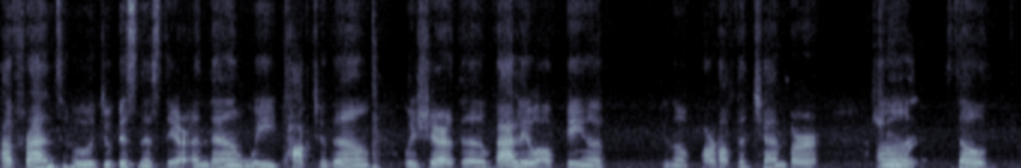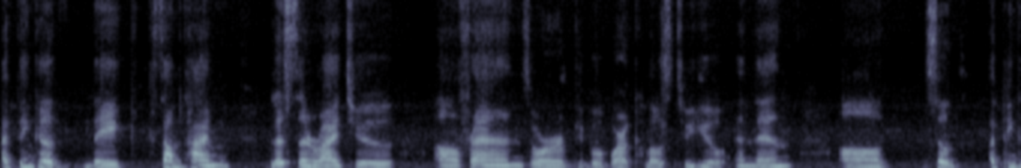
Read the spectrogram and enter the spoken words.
have friends who do business there, and then we talk to them. We share the value of being a, you know, part of the chamber. Uh, sure. Uh, so I think uh, they sometimes listen right to uh, friends or people who are close to you, and then so I think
